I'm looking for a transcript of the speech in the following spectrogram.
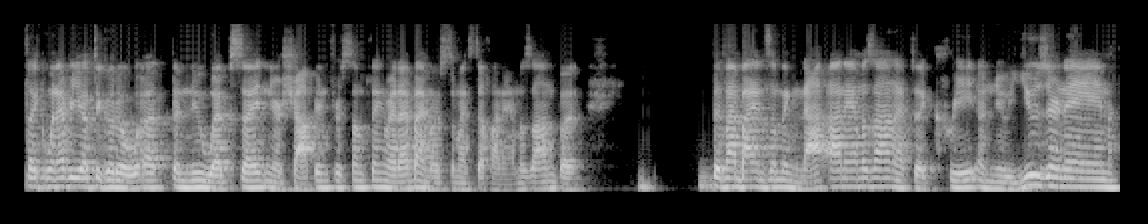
like whenever you have to go to a, a, new website and you're shopping for something right i buy most of my stuff on amazon but if i'm buying something not on amazon i have to create a new username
